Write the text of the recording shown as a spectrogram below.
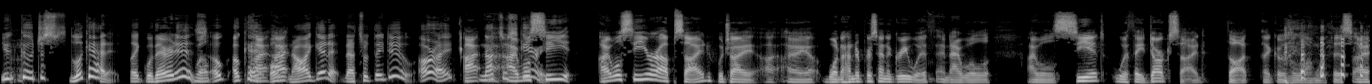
You can go just look at it. Like well there it is. Well, oh, okay. I- well, I- now i get it. That's what they do. All right. I, not so I, I will see. I will see your upside, which I, I I 100% agree with, and I will I will see it with a dark side. thought that goes along with this. I,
